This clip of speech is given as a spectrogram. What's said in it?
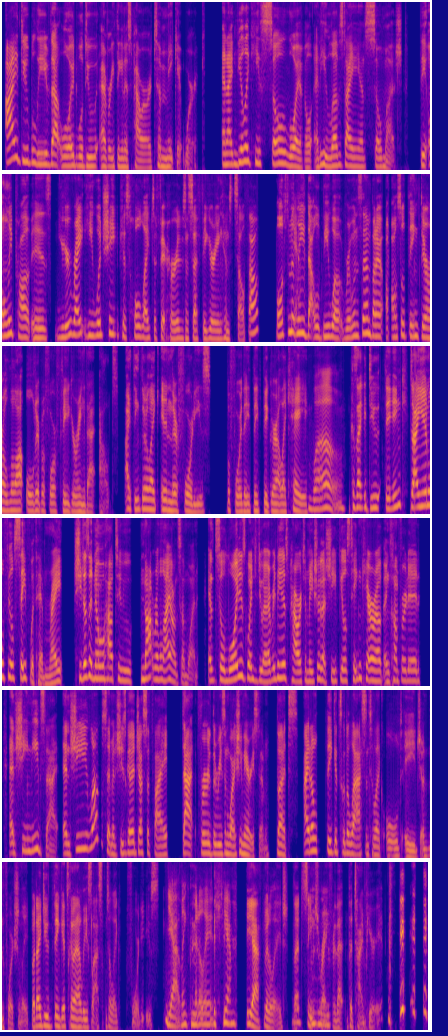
I do believe that Lloyd will do everything in his power to make it work. And I feel mm-hmm. like he's so loyal and he loves Diane so much. The only problem is, you're right, he would shape his whole life to fit hers instead of figuring himself out. Ultimately, that will be what ruins them. But I also think they're a lot older before figuring that out. I think they're like in their 40s before they, they figure out, like, hey, Whoa. because I do think Diane will feel safe with him, right? She doesn't know how to not rely on someone. And so Lloyd is going to do everything in his power to make sure that she feels taken care of and comforted. And she needs that. And she loves him and she's going to justify that for the reason why she marries him. But I don't think it's going to last until like old age, unfortunately. But I do think it's going to at least last until like 40s. Yeah, like middle age. Yeah. Yeah, middle age. That seems Mhm. right for that the time period.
